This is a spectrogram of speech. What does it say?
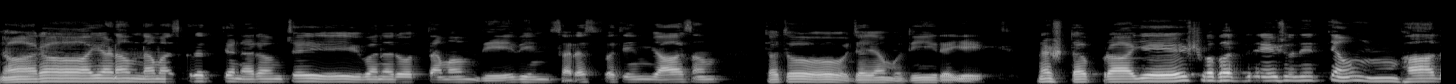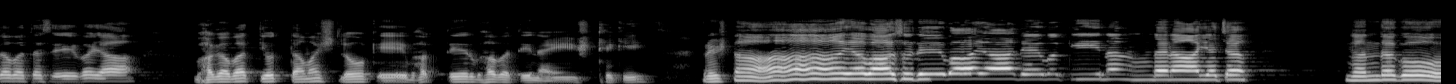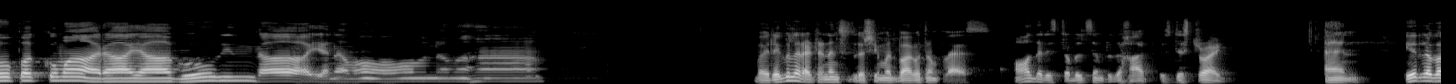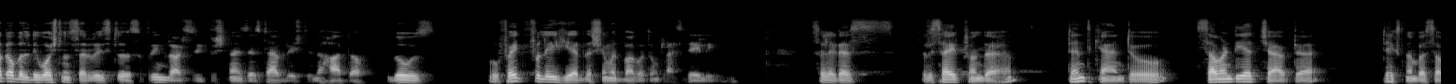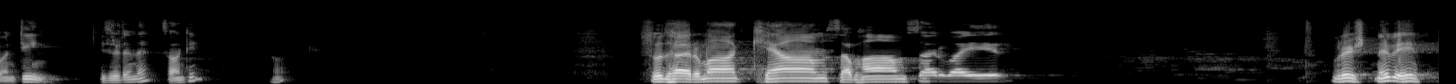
नारायणं नमस्कृत्य नरं चैव नरोत्तमं देवीं सरस्वतीं व्यासं ततो जयमुदीरये। नष्टप्रायेष्वभद्रेषु नित्यं भागवतसेवया। भगवत्युत्तमश्लोके भक्तिर्भवति नैष्ठिकी। कृष्णाय वासुदेवाय, देवकीनन्दनाय च नन्दगोपकुमाराय गोविन्दाय नमो नमः By regular attendance to the Srimad Bhagavatam class, all that is troublesome to the heart is destroyed, and irrevocable devotional service to the Supreme Lord Sri Krishna is established in the heart of those who faithfully hear the Srimad Bhagavatam class daily. So let us recite from the 10th canto, 70th chapter, text number 17. Is written there? 17? No? सुधर्माख्यां सभां सर्वैर्वृष्णिभिः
